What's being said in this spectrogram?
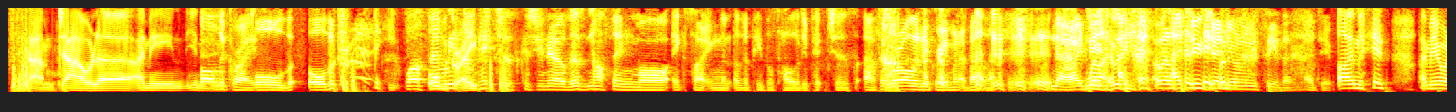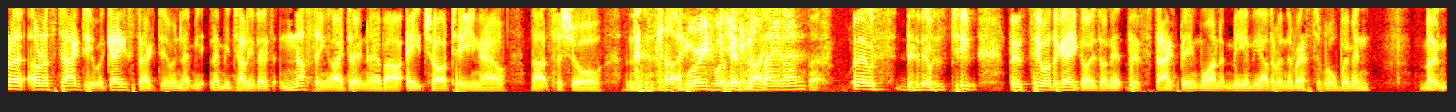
Sam Dowler. I mean, you know, All the greats. all the all the greats. Well, send all me some pictures because you know there's nothing more exciting than other people's holiday pictures. I think we're all in agreement about that. No, I do. Well, I was- I, do- well, I do genuinely see them. I do. I'm here. I'm here on a on a stag do, a gay stag do, and let me let me tell you, there's nothing I don't know about HRT now. That's for sure. I was like- worried what you were there's going to say then, but Well, there was there was two there's two other gay guys on it. The stag being one, me and the other, and the rest are all women. Mo-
